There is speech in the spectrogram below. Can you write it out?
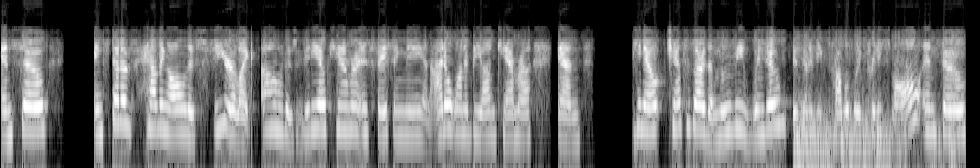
And so instead of having all this fear like, oh, this video camera is facing me and I don't want to be on camera and you know, chances are the movie window is going to be probably pretty small, and so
